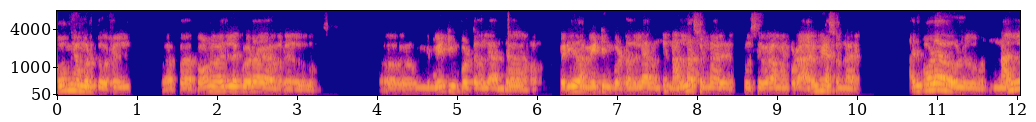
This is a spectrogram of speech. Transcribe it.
ஹோமியோ மருத்துவர்கள் போன வயதுல கூட ஒரு மீட்டிங் போட்டதுல அந்த பெரியதா மீட்டிங் போட்டதுல வந்து நல்லா சொன்னாரு. சிவராமன் கூட அருமையா சொன்னாரு. அது போல ஒரு நல்ல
